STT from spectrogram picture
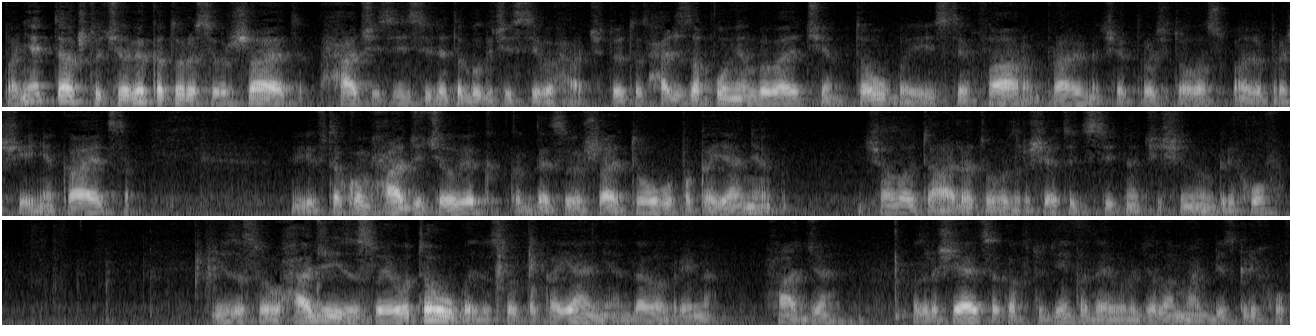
Понять так, что человек, который совершает хадж, если действительно это благочестивый хадж, то этот хадж заполнен бывает чем? Таубой, истихфаром, правильно? Человек просит у Аллаха прощения, кается. И в таком хадже человек, когда совершает таубу, покаяние, иншаллаху та'аля, то возвращается действительно очищенным от грехов. Из-за своего хаджа, из-за своего тауба, из-за своего покаяния, да, во время хаджа. Возвращается, как в тот день, когда его родила мать, без грехов.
